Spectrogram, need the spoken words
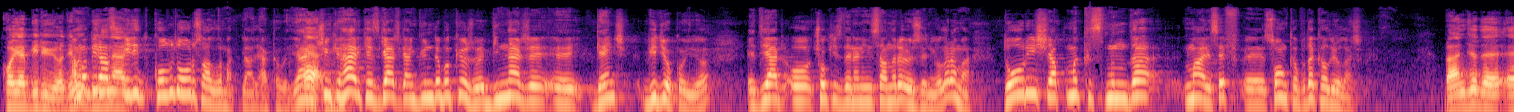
koyabiliyor değil mi? Ama biraz Binler- eli kolu doğru sallamakla alakalı. Yani Evet. çünkü herkes gerçekten günde bakıyoruz ve binlerce e, genç video koyuyor. E, diğer o çok izlenen insanlara özleniyorlar ama doğru iş yapma kısmında maalesef e, son kapıda kalıyorlar. Bence de e,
